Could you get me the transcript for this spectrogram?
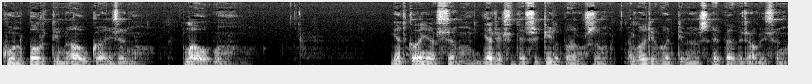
Kun portin aukaisen laulun. Jatkoajassa järjestetyssä kilpailussa Loiri voitti myös epävirallisen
